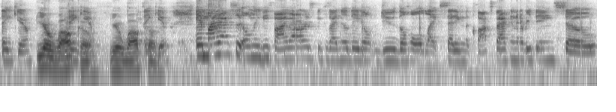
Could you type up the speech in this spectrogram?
Thank you. You're welcome. You. You're welcome. Thank you. It might actually only be five hours because I know they don't do the whole like setting the clocks back and everything. So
